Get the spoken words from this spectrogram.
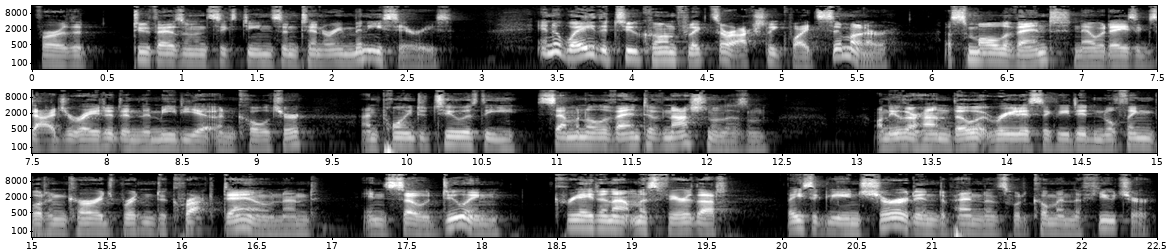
for the 2016 centenary miniseries. In a way, the two conflicts are actually quite similar. A small event, nowadays exaggerated in the media and culture, and pointed to as the seminal event of nationalism. On the other hand, though, it realistically did nothing but encourage Britain to crack down, and, in so doing, create an atmosphere that basically ensured independence would come in the future.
